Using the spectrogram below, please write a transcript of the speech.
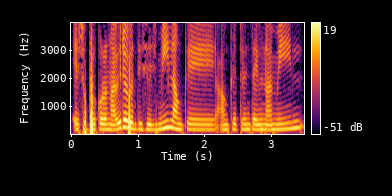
eso por coronavirus, 26.000, aunque, aunque 31.000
